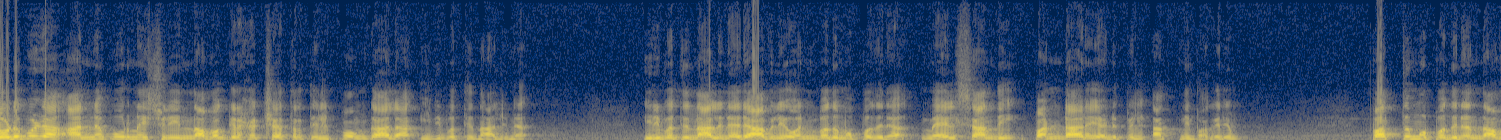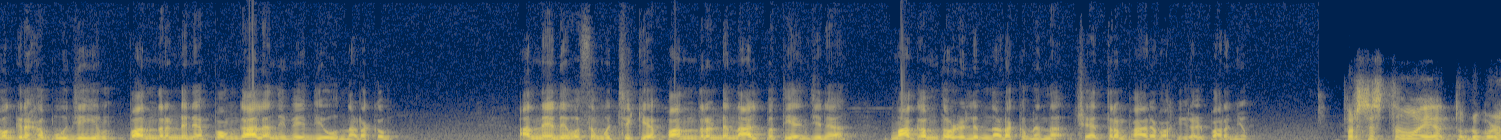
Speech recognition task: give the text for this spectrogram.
തൊടുപുഴ അന്നപൂർണേശ്വരി നവഗ്രഹ ക്ഷേത്രത്തിൽ പൊങ്കാല ഇരുപത്തിനാലിന്. ഇരുപത്തിനാലിന് രാവിലെ ഒൻപത് മുപ്പതിന് മേൽശാന്തി പണ്ടാരയടുപ്പിൽ അഗ്നി പകരും. പത്ത് മുപ്പതിന് നവഗ്രഹ പൂജയും പന്ത്രണ്ടിന് പൊങ്കാല നിവേദ്യവും നടക്കും. അന്നേ ദിവസം ഉച്ചയ്ക്ക് പന്ത്രണ്ട് നാൽപ്പത്തി അഞ്ചിന് മകം തൊഴലും നടക്കുമെന്ന് ക്ഷേത്രം ഭാരവാഹികൾ പറഞ്ഞു. പ്രശസ്തമായ തൊടുപുഴ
